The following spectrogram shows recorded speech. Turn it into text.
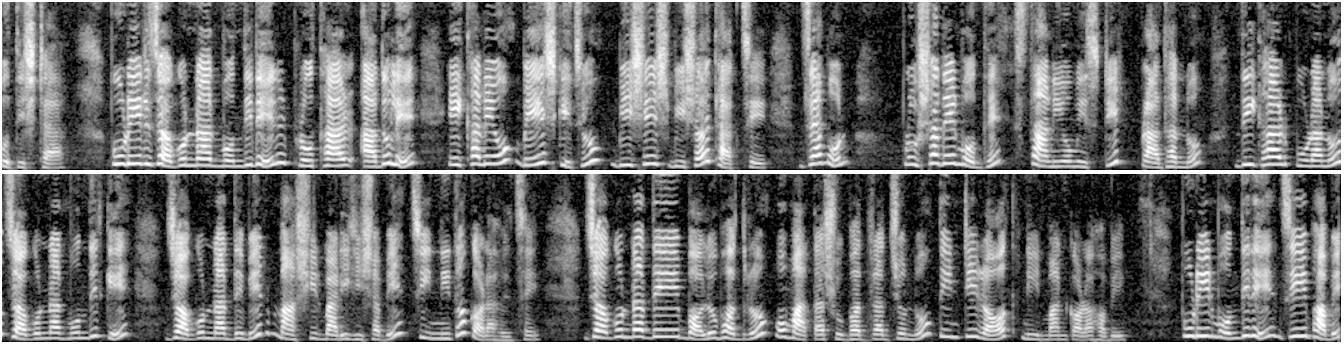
প্রতিষ্ঠা। পুরীর জগন্নাথ মন্দিরের প্রথার আদলে এখানেও বেশ কিছু বিশেষ বিষয় থাকছে। যেমন প্রসাদের মধ্যে স্থানীয় মিষ্টির প্রাধান্য দীঘার পুরানো জগন্নাথ মন্দিরকে জগন্নাথ দেবের মাসির বাড়ি হিসাবে চিহ্নিত করা হয়েছে। জগন্নাথ দেব বলভদ্র ও মাতা সুভদ্রার জন্য তিনটি রথ নির্মাণ করা হবে। পুরীর মন্দিরে যেভাবে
